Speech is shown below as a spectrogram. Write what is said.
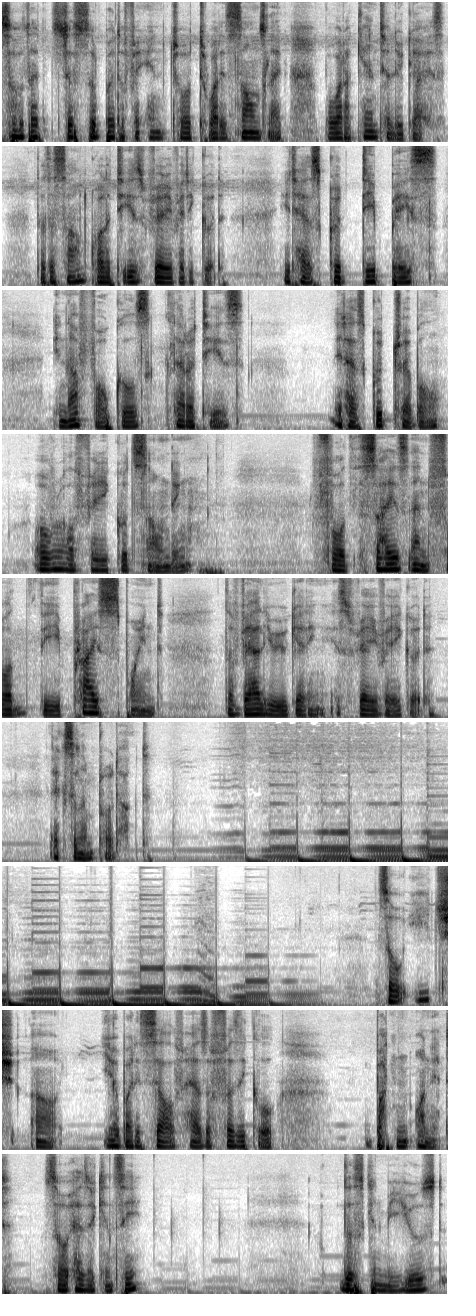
so that's just a bit of an intro to what it sounds like. But what i can tell you guys that the sound quality is very very good. It has good deep bass enough vocals clarities. It has good treble overall very good sounding. For the size and for the price point the value you're getting is very very good. Excellent product So each uh, earbud itself has a physical button on it. So as you can see, this can be used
